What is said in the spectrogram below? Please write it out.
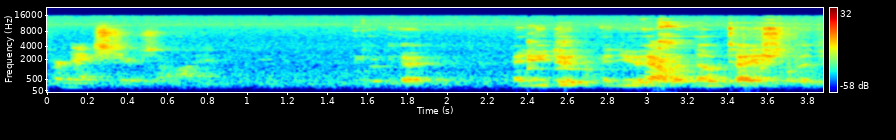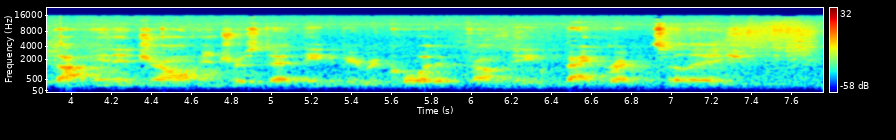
for next year's audit. Okay, and you do, and you have a notation doc- any journal entries that need to be recorded from the bank reconciliation?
